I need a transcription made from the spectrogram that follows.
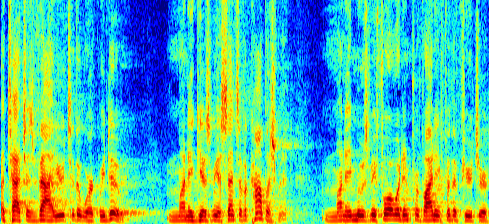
attaches value to the work we do. Money gives me a sense of accomplishment. Money moves me forward in providing for the future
